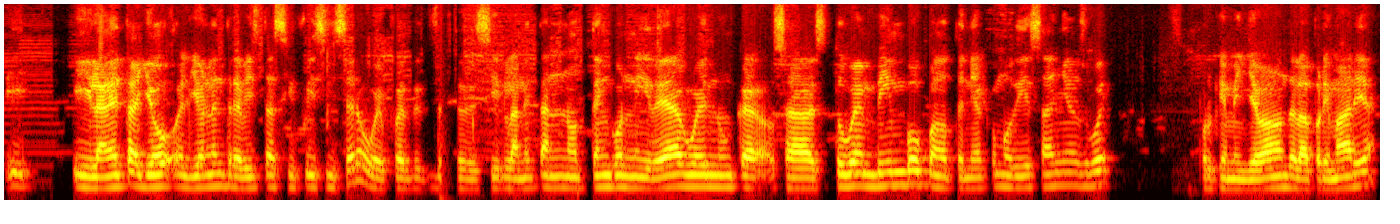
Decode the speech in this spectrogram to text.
Y, y, la neta, yo, yo en la entrevista sí fui sincero, güey. Fue de, decir, la neta, no tengo ni idea, güey. Nunca, o sea, estuve en Bimbo cuando tenía como 10 años, güey, porque me llevaron de la primaria.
